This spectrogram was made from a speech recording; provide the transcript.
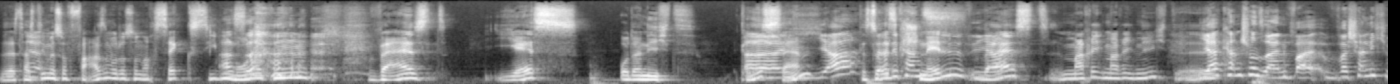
Das heißt, hast ja. du immer so Phasen, wo du so nach sechs, sieben also. Monaten weißt, yes oder nicht? Kann das äh, sein? Ja. Dass du das relativ schnell ja. weißt, mache ich, mache ich nicht? Äh. Ja, kann schon sein. Weil, wahrscheinlich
